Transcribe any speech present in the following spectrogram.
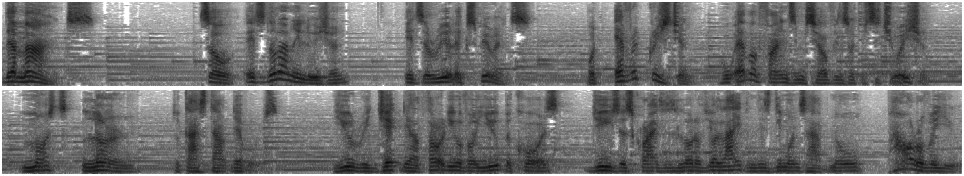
their minds. So it's not an illusion, it's a real experience. But every Christian, whoever finds himself in such a situation, must learn to cast out devils. You reject the authority over you because Jesus Christ is Lord of your life, and these demons have no power over you.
